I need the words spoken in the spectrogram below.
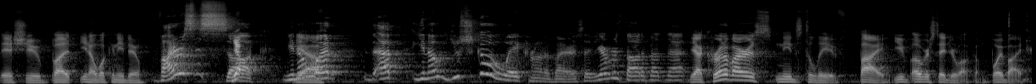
issue. But you know, what can you do? Viruses suck. Yep. You know Yeah. what? That you know, you should go away, coronavirus. Have you ever thought about that? Yeah, coronavirus needs to leave. Bye. You've overstayed your welcome. Boy, bye.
